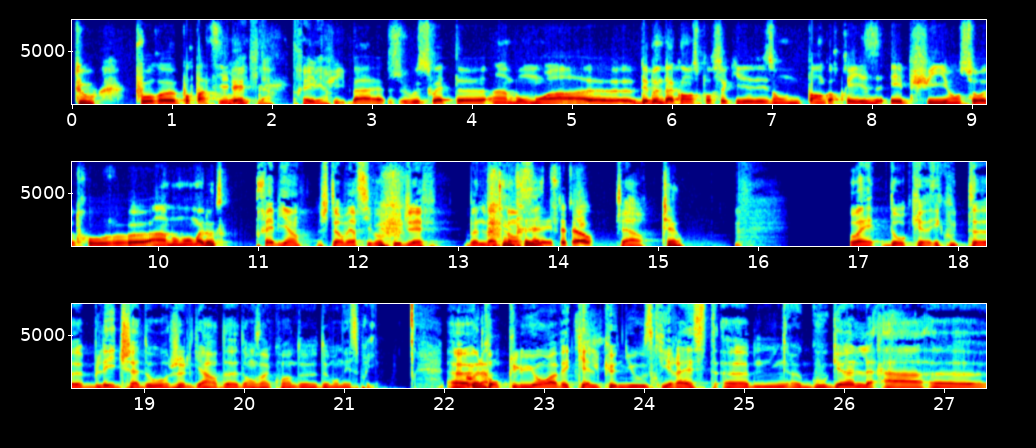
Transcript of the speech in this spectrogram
tout pour euh, pour participer. Très et puis bah je vous souhaite euh, un bon mois, euh, des bonnes vacances pour ceux qui les ont pas encore prises et puis on se retrouve à un moment au mois d'août. Très bien, je te remercie beaucoup Jeff. Bonnes vacances. Allez, ciao ciao. Ciao. Ouais, donc écoute Blade Shadow, je le garde dans un coin de, de mon esprit. Euh, Concluons avec quelques news qui restent. Euh, Google a, euh,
